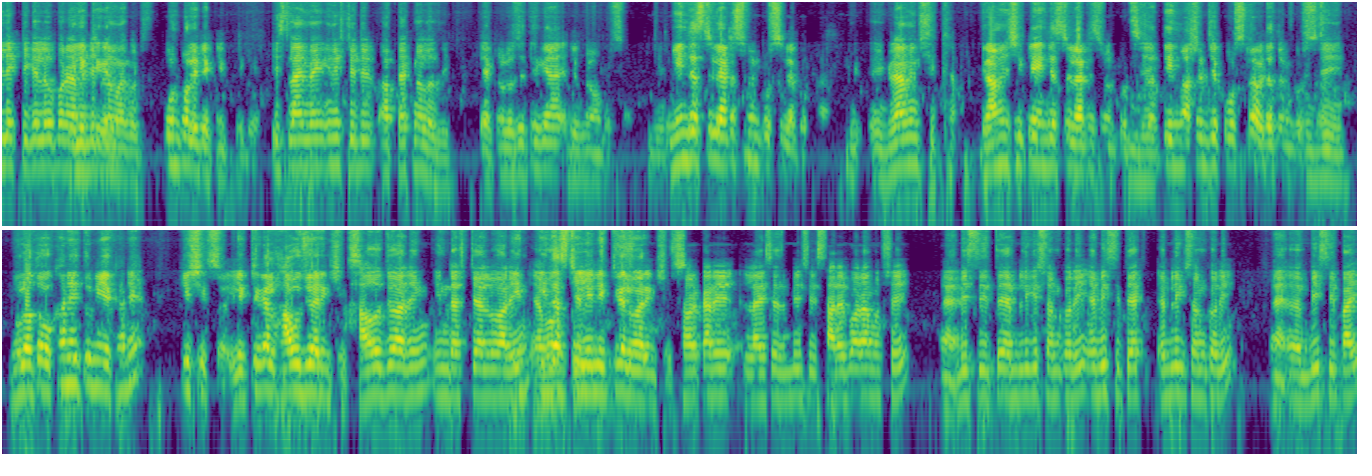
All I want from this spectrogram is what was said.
ইলেকট্রিক্যালের উপরে আমি ডিপ্লোমা করছি। কোন পলিটেকনিক থেকে? Islamic institute of technology technology থেকে ডিপ্লোমা করছ। জি। ইন্ডাস্ট্রিয়াল অ্যাটাচমেন্ট করছিলে কোথায়? গ্রামীণ শিক্ষা। গ্রামীণ শিক্ষা ইন্ডাস্ট্রিয়াল অ্যাটাচমেন্ট করছিলে। তিন মাসের যে কোর্সটা ওটা তুমি করছ। জি। মূলত ওখানেই তুমি এখানে কি শিখছো? ইলেকট্রিক্যাল হাউস ওয়ারিং শিখছো। হাউস ওয়ারিং ইন্ডাস্ট্রিয়াল ওয়ারিং এবং ইন্ডাস্ট্রিয়াল ইলেকট্রিক্যাল ওয়ারিং শিখছো। সরকারি লাইসেন্স বিসি স্যারের পরামর্শেই হ্যাঁ। বিসি তে অ্যাপ্লিকেশন করি এবিসি তে অ্যাপ্লিকেশন করি। হ্যাঁ। বিসি পাই।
